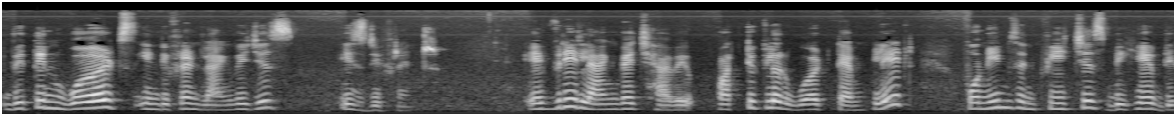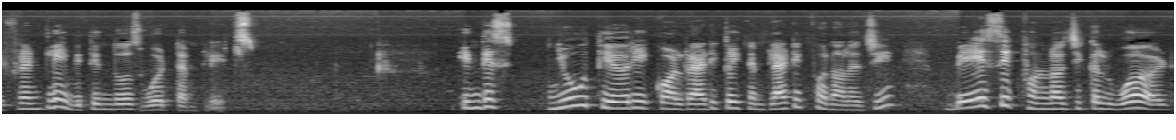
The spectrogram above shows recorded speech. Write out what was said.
within words in different languages is different every language have a particular word template, phonemes and features behave differently within those word templates. In this new theory called radical templatic phonology, basic phonological word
